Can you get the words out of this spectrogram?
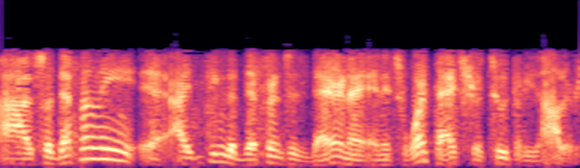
Uh, so definitely, I think the difference is there, and, I, and it's worth the extra two three dollars.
